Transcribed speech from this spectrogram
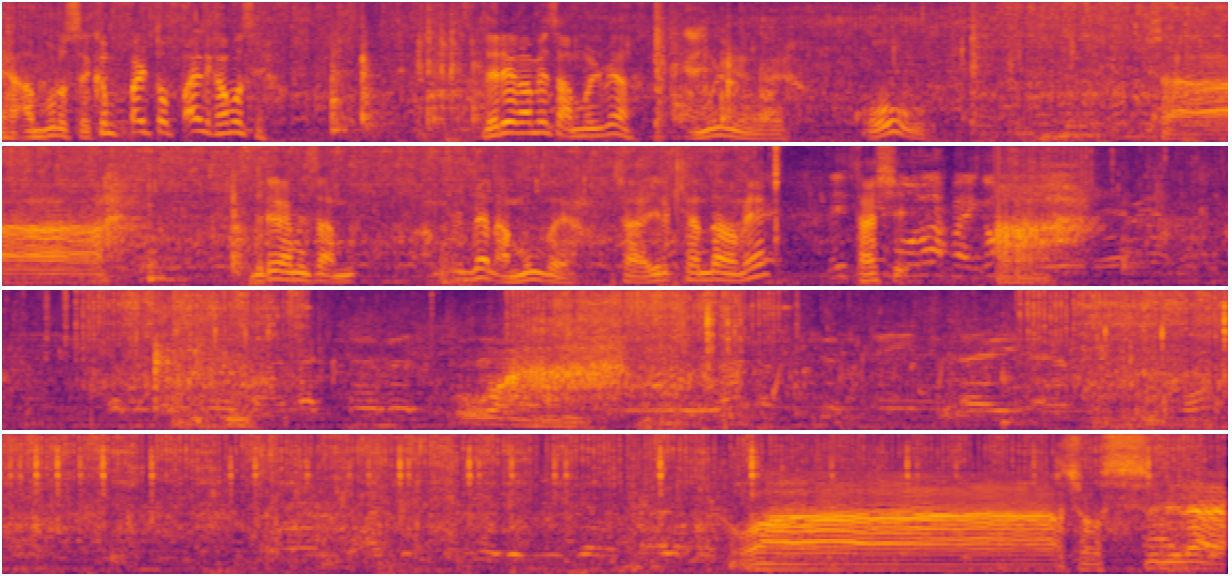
예, 안 물었어요. 그럼 빨리 또 빨리 감으세요. 내려가면서 안 물면 안 물리는 거예요. 오. 자, 내려가면서 안, 물- 물면 안 문 거예요. 자, 이렇게 한 다음에 다시. 아. 우와. 와 좋습니다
